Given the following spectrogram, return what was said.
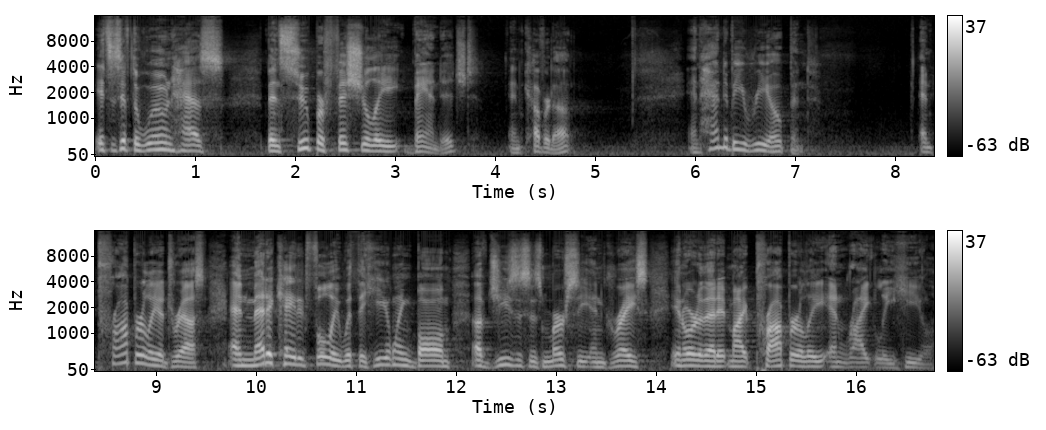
It's as if the wound has been superficially bandaged and covered up and had to be reopened and properly addressed and medicated fully with the healing balm of Jesus' mercy and grace in order that it might properly and rightly heal.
